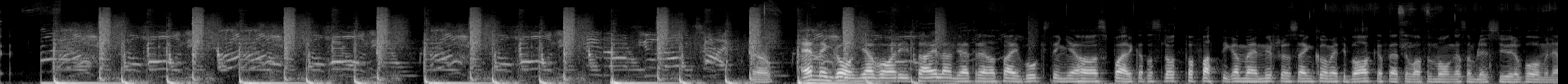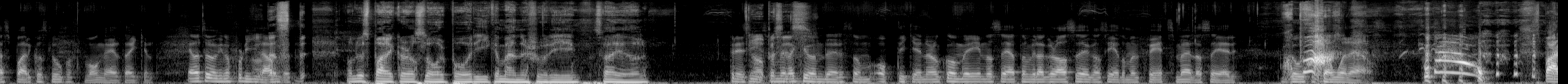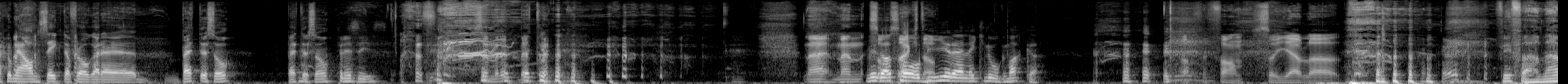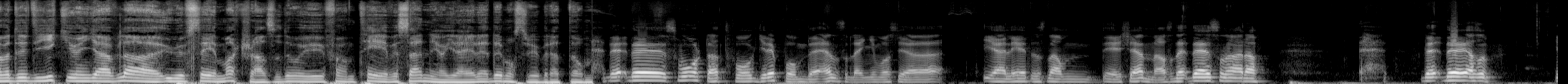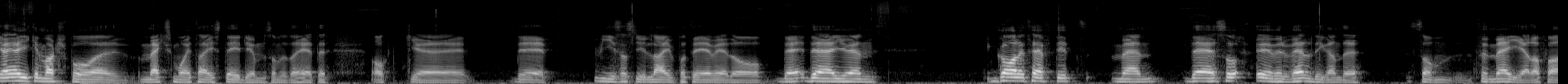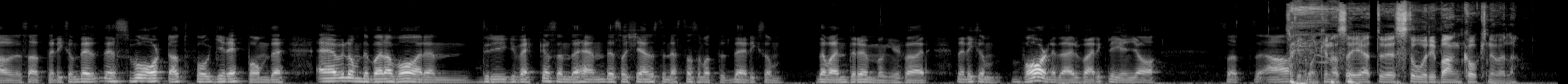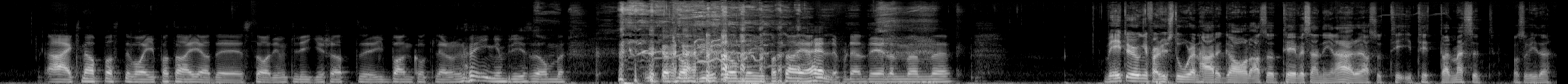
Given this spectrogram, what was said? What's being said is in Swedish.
Ja. Än en gång, jag varit i Thailand, jag har tränat thaiboxning, jag har sparkat och slått på fattiga människor och sen kom jag tillbaka för att det var för många som blev sura på mig när jag sparkade och slog på för många helt enkelt. Jag var tvungen att fly ja landet. det, Om du sparkar och slår på rika människor i Sverige då? Precis, Ja, och mina precis. kunder som optiker, när de kommer in och säger att de vill ha glasögon så ger de en fet smäll och säger Go to someone else. Sparkar mig i ansiktet och frågar eh, bättre så? Bättre så? Precis. sämre, bättre. Nej, men Vill du ha som sagt då. eller knogmacka? Ja, för fan. Så jävla... Fy fan, nej men det, det gick ju en jävla UFC-match alltså. Det var ju fan tv-sändning och grejer. Det, det måste du ju berätta om. Det, det är svårt att få grepp om det än så länge måste jag i ärlighetens namn erkänna. Alltså det, det är sån här... äh, Det, det är alltså... Jag, jag gick en match på äh, Max Muay Thai Stadium som det där heter. Och eh, det visas ju live på TV då. Det, det är ju en... Galet häftigt men det är så överväldigande som för mig i alla fall så att det, liksom, det, det är svårt att få grepp om det. Även om det bara var en dryg vecka sedan det hände så känns det nästan som att det, det liksom det var en dröm ungefär. Det liksom var det där verkligen jag. Så att ja, Skulle man kunna säga att du är stor i Bangkok nu eller? Nej knappast det var i Pattaya det stadion ligger så att eh, i Bangkok lär nog ingen bry sig om. Inte att någon bryr sig om mig i Pattaya heller för den delen men eh, Vet du ungefär hur stor den här gal, alltså tv-sändningen är? Alltså ti- tittarmässigt och så vidare?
